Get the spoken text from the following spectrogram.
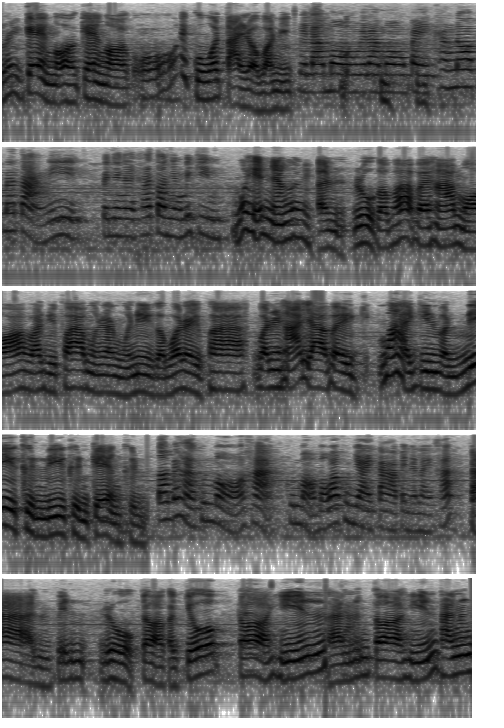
เลยแกล้งออกแกล้งออกโอ้ยกูว่าตายแล้ววันนี้เวลามองเวลามองไปข้างนอกหน้าต่างนี่เป็นยังไงคะ ตอนยังไม่กินว่าเห็นหยังเลยอันลูกกับพาไปหาหมอวันที่พามือนั้นมือนี้ก็บ่ได้พาวันนี้หายาไปมาให้กินวันดีขึ้นดีขึ้นแกล้งขึ้น ตอนไปหาคุณหมอค่ะ คุณหมอบอกว่าคุณยายตาเป็นอะไรคะตาเป็นโรคต่อกระจก ต่อหินทางหนึงต่อหินทางหนึง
